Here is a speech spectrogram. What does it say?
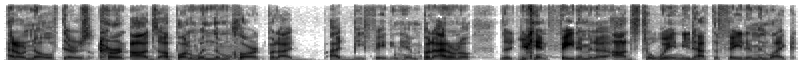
I don't know if there's current odds up on Wyndham Clark, but I'd I'd be fading him. But I don't know that you can't fade him in a odds to win. You'd have to fade him in like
